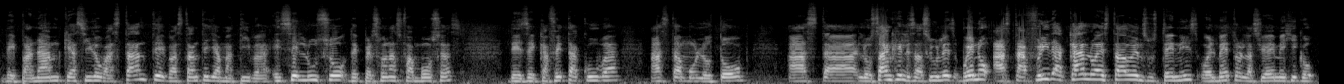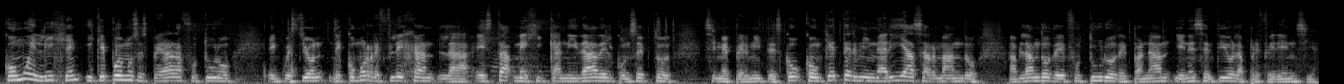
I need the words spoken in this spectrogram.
de Panam que ha sido bastante, bastante llamativa es el uso de personas famosas, desde Café Tacuba hasta Molotov, hasta Los Ángeles Azules, bueno, hasta Frida Kahlo ha estado en sus tenis o el metro de la Ciudad de México. ¿Cómo eligen y qué podemos esperar a futuro en cuestión de cómo reflejan la, esta mexicanidad del concepto, si me permites? ¿Con, con qué terminarías, Armando, hablando de futuro de Panam y en ese sentido la preferencia?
